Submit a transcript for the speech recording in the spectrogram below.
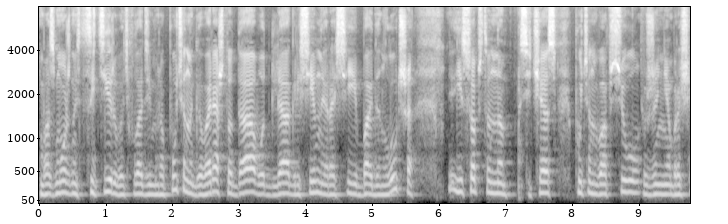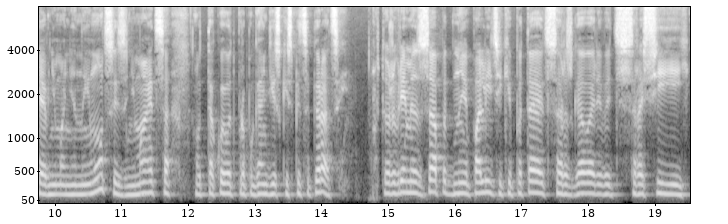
возможность цитировать Владимира Путина, говоря, что да, вот для агрессивной России Байден лучше. И, собственно, сейчас Путин вовсю, уже не обращая внимания на эмоции, занимается вот такой вот пропагандистской спецоперацией. В то же время западные политики пытаются разговаривать с Россией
